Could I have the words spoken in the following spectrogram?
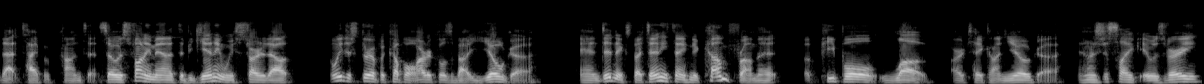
that type of content. So it was funny, man. At the beginning, we started out and we just threw up a couple articles about yoga and didn't expect anything to come from it. But people love our take on yoga. And it was just like, it was very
